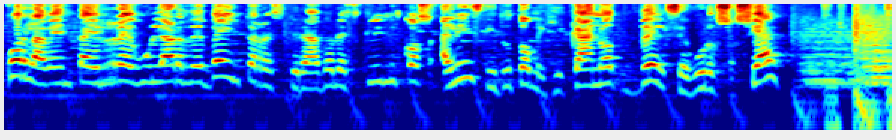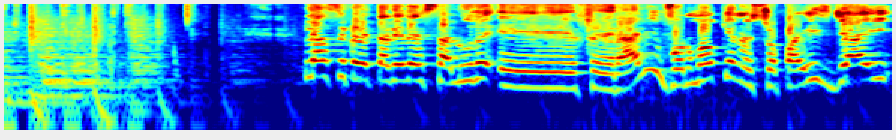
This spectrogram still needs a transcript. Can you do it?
por la venta irregular de 20 respiradores clínicos al Instituto Mexicano del Seguro Social. La Secretaría de Salud eh, Federal informó que en nuestro país ya hay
